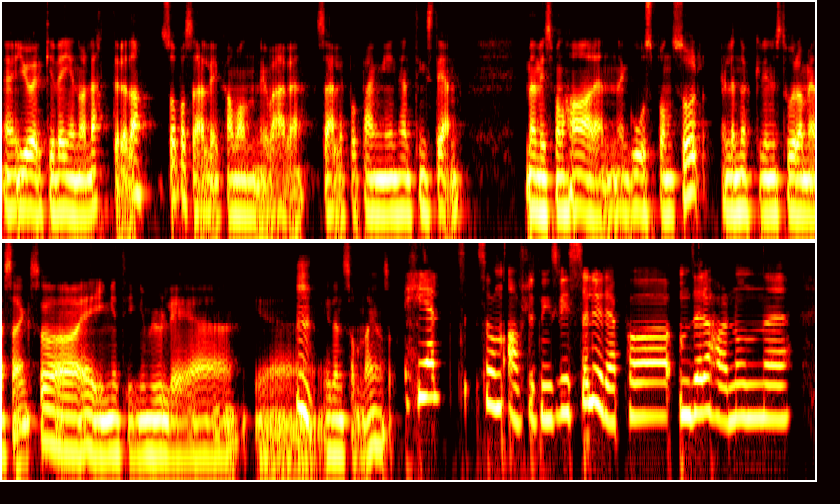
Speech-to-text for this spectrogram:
eh, gjør ikke veien noe lettere. da. Såpass ærlig kan man jo være, særlig på pengeinnhentingsdelen. Men hvis man har en god sponsor eller nøkkelinvestorer med seg, så er ingenting umulig eh, i, mm. i den sammenheng. Altså. Helt sånn avslutningsvis så lurer jeg på om dere har noen uh,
